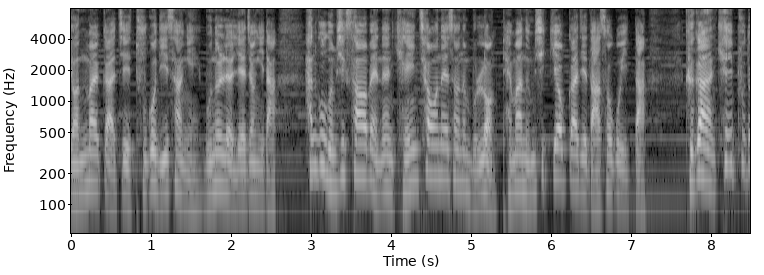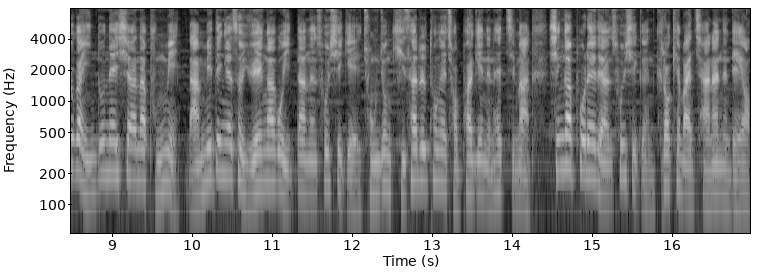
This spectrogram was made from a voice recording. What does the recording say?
연말까지 두 곳 이상이 문을 열 예정이다. 한국 음식 사업에는 개인 차원에서는 물론 대만 음식 기업까지 나서고 있다. 그간 K푸드가 인도네시아나 북미, 남미 등에서 유행하고 있다는 소식이 종종 기사를 통해 접하기는 했지만 싱가포르에 대한 소식은 그렇게 많지 않았는데요.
